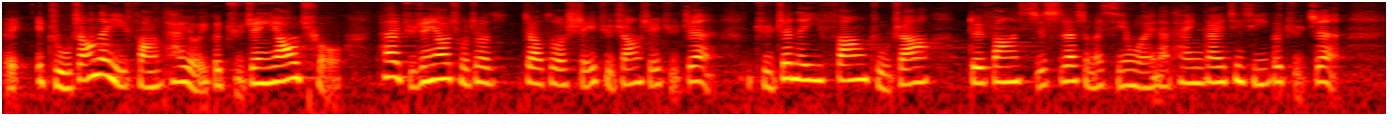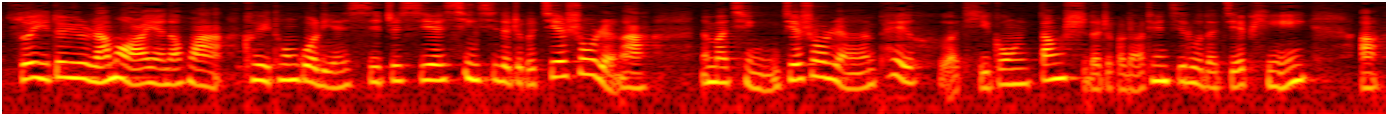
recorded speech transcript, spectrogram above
呃主张的一方他有一个举证要求，他的举证要求叫叫做谁举张谁举证。举证的一方主张对方实施了什么行为，那他应该进行一个举证。所以对于冉某而言的话，可以通过联系这些信息的这个接收人啊。那么，请接收人配合提供当时的这个聊天记录的截屏啊，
